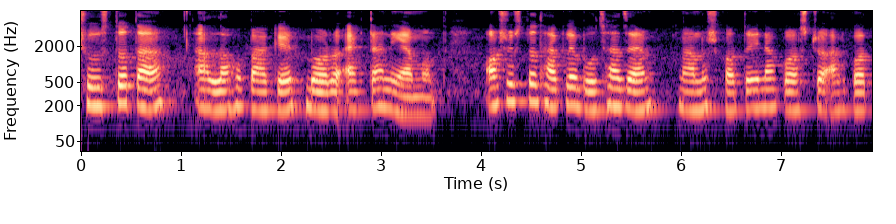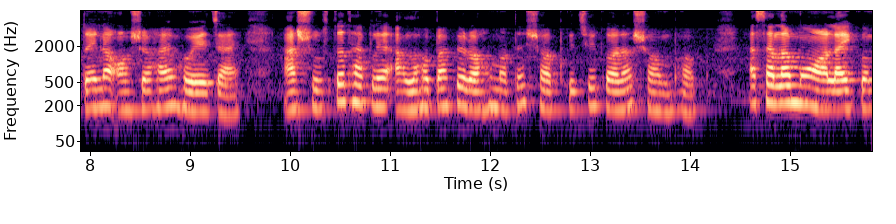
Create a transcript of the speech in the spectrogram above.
সুস্থতা আল্লাহ পাকের বড় একটা নিয়ামত। অসুস্থ থাকলে বোঝা যায় মানুষ কতই না কষ্ট আর কতই না অসহায় হয়ে যায়। আর সুস্থ থাকলে আল্লাহ পাকের রহমতে সব কিছুই করা সম্ভব। আসসালামু আলাইকুম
